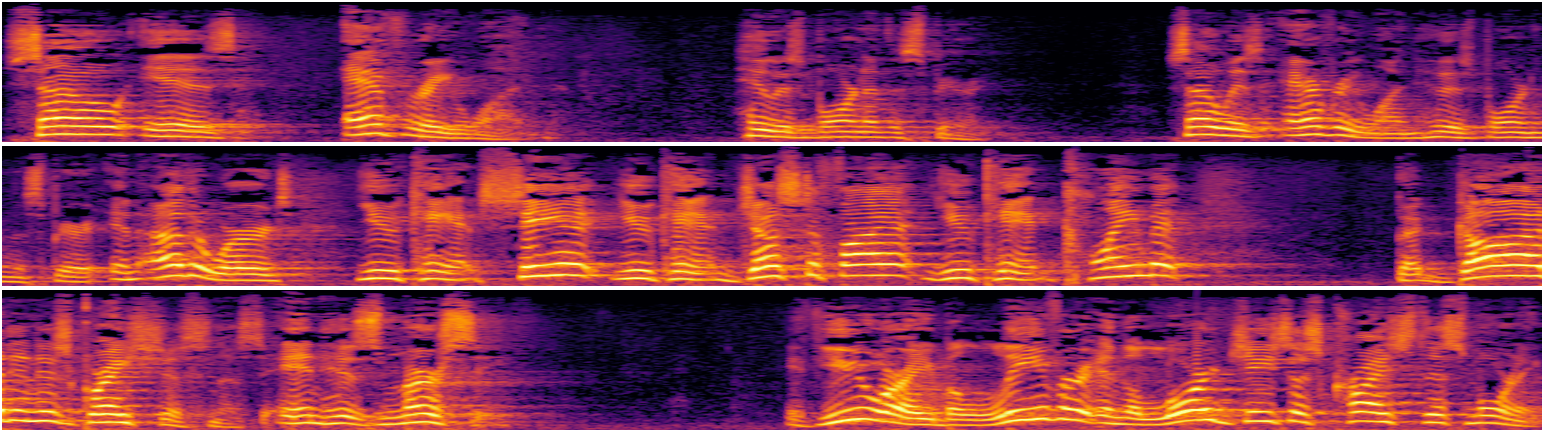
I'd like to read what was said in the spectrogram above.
So is everyone who is born of the Spirit. So is everyone who is born in the Spirit. In other words, you can't see it, you can't justify it, you can't claim it, but God in His graciousness, in His mercy, if you are a believer in the Lord Jesus Christ this morning,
